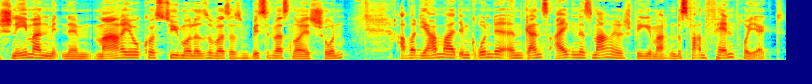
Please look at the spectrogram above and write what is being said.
Schneemann mit einem Mario-Kostüm oder sowas, also ein bisschen was Neues schon. Aber die haben halt im Grunde ein ganz eigenes Mario-Spiel gemacht und das war ein Fanprojekt.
